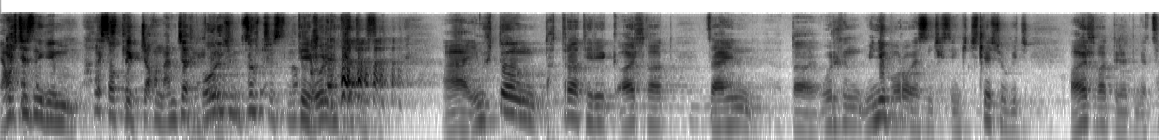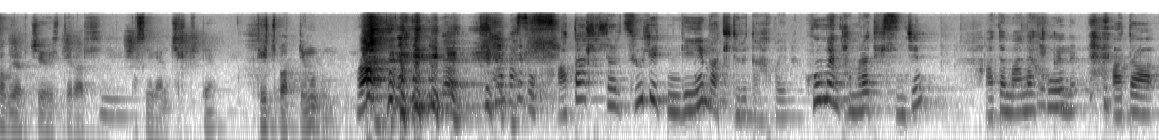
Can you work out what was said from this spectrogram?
ямар ч нэг юм асуудлыг жоохон намжаах хэрэгтэй. Өөрийнх нь зөвч байсан уу? Тий, өөрийнх нь байсан. Аа, эмэгтэй хүн дотроо тэрийг ойлгоод за энэ одоо өөрийнх нь миний буруу байсан ч гэсэн ингэчлээ шүү гэж ойлгоод тэгээд ингээд цуг явж ивэл тэр бол бас нэг амжилттай. Тэгж бодд юм уу? Бас одоо болохоор сүүлийн үед ингээ ийм бодол төрөд байгаа байхгүй юу? Хүн маань томроод гисэн чинь одоо манай хүн одоо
